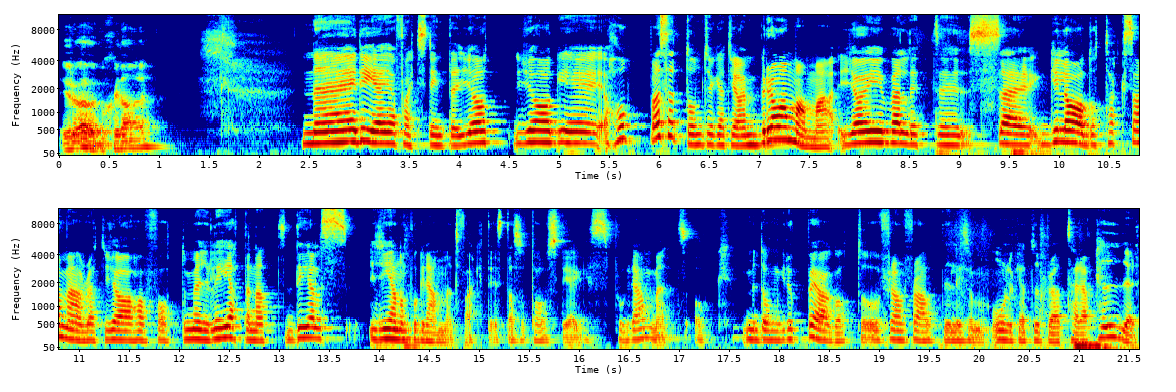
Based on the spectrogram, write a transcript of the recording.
Är du överbeskyddande? Nej, det är jag faktiskt inte. Jag, jag eh, hoppas att de tycker att jag är en bra mamma. Jag är väldigt eh, så här, glad och tacksam över att jag har fått möjligheten att dels genom programmet faktiskt, alltså 12-stegsprogrammet och med de grupper jag har gått och framförallt i liksom olika typer av terapier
